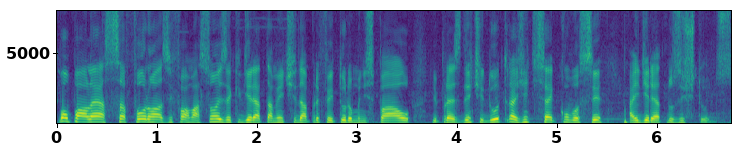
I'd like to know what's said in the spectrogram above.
Bom, Paulo, essas foram as informações aqui diretamente da Prefeitura Municipal de Presidente Dutra. A gente segue com você aí direto dos estúdios.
